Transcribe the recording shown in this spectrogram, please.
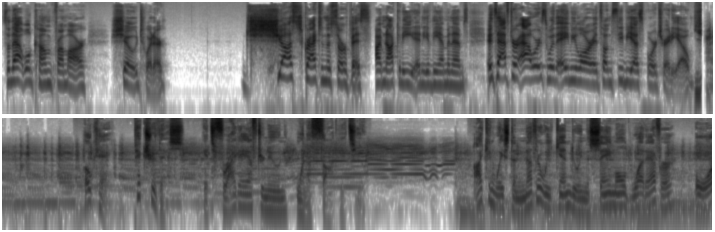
So that will come from our show Twitter. Just scratching the surface. I'm not going to eat any of the M&Ms. It's After Hours with Amy Lawrence on CBS Sports Radio. Okay, picture this. It's Friday afternoon when a thought hits you. I can waste another weekend doing the same old whatever, or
